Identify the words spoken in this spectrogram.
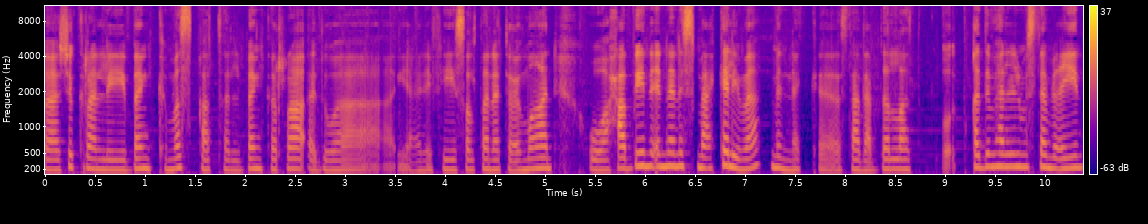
فشكرا لبنك مسقط البنك الرائد ويعني في سلطنة عمان. وحابين إن نسمع كلمة منك أستاذ عبد الله تقدمها للمستمعين.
